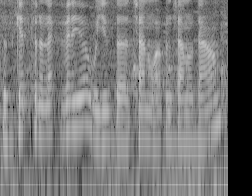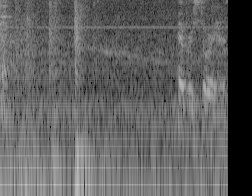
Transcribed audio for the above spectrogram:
to skip to the next video, we use the channel up and channel down. Every story has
